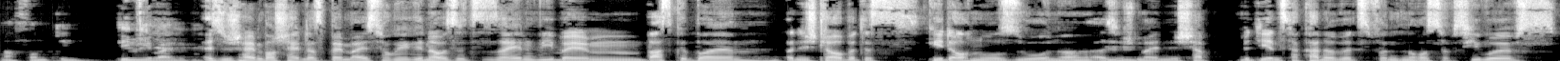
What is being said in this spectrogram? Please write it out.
nach vorn bringen, den jeweiligen. Also scheinbar scheint das beim Eishockey genauso zu sein wie beim Basketball. Und ich glaube, das geht auch nur so. Ne? Also Mhm. ich meine, ich habe mit Jens Hakanowitz von den Rostock Seawolves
